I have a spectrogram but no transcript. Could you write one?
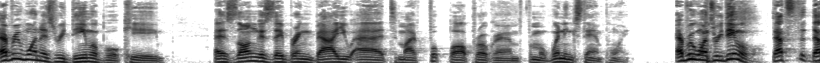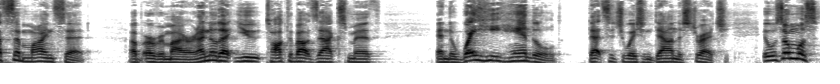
everyone is redeemable key as long as they bring value add to my football program from a winning standpoint. Everyone's redeemable. That's the that's the mindset of Urban Meyer. And I know that you talked about Zach Smith and the way he handled that situation down the stretch it was almost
